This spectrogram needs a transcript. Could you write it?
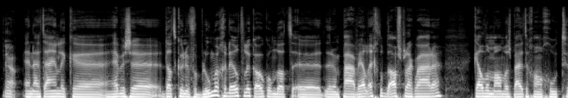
Ja. En uiteindelijk hebben ze dat kunnen verbloemen, gedeeltelijk. Ook omdat er een paar wel echt op de afspraak waren. Kelderman was buitengewoon goed.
